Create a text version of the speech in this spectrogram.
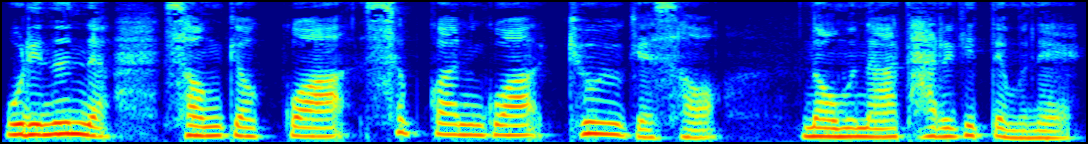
우리는 성격과 습관과 교육에서 너무나 다르기 때문에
